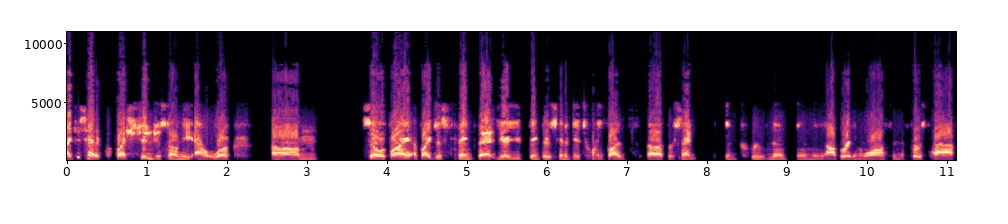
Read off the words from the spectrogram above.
I just had a question just on the outlook. Um so if I if I just think that, you know, you think there's gonna be a 25% uh, improvement in the operating loss in the first half,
